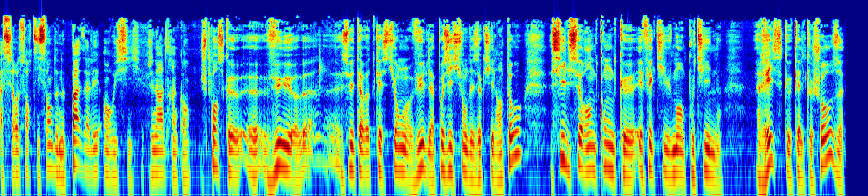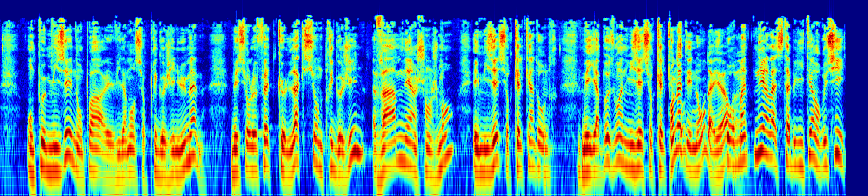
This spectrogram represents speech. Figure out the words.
à ses ressortissants de ne pas aller en Russie. Général Trinquant. Je pense que, euh, vu, euh, suite à votre question, vu de la position des Occidentaux, s'ils se rendent compte que, effectivement, Poutine risque quelque chose, on peut miser non pas évidemment sur Prigogine lui-même, mais sur le fait que l'action de Prigogine va amener un changement et miser sur quelqu'un d'autre. Mmh. Mais il y a besoin de miser sur quelqu'un d'autre. On a des noms d'ailleurs. Pour maintenir la stabilité en Russie.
